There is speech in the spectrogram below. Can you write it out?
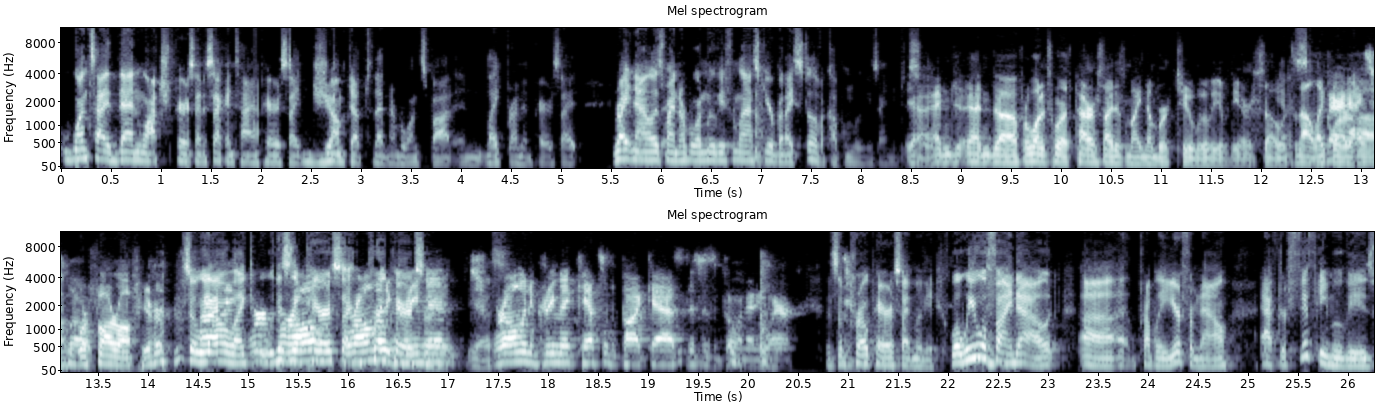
once I then watched Parasite a second time, Parasite jumped up to that number one spot, and like Brendan, Parasite right now is my number one movie from last year. But I still have a couple movies I need to see. Yeah, see. and and uh, for what it's worth, Parasite is my number two movie of the year, so Yeah, it's not so like we're nice. uh, Well- we're far off here. so we All all right, like we're- this is we're a all- Parasite, we're all pro in Parasite. agreement. Yes. We're all in agreement. Cancel the podcast. This isn't going anywhere. It's a pro Parasite movie. Well, we will find out uh, probably a year from now, after 50 movies,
